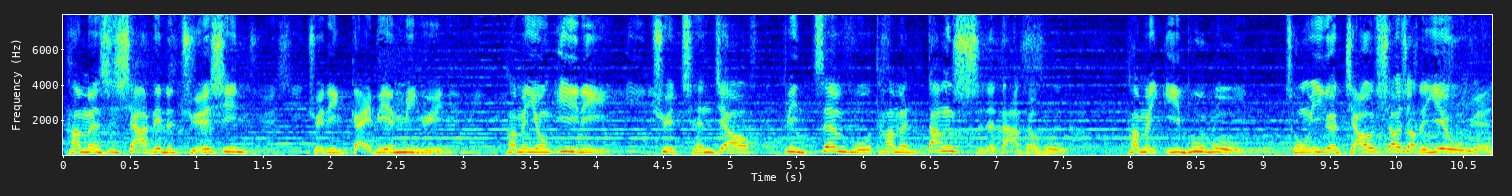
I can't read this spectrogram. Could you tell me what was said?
他们是下定了决心，决定改变命运。他们用毅力去成交并征服他们当时的大客户。他们一步步从一个小小小的业务员，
